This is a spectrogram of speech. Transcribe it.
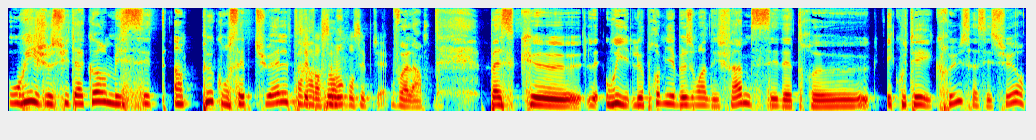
Oui, je suis d'accord, mais c'est un peu conceptuel par rapport... C'est forcément conceptuel. Voilà. Parce que, oui, le premier besoin des femmes, c'est d'être euh, écoutées et crues, ça c'est sûr.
